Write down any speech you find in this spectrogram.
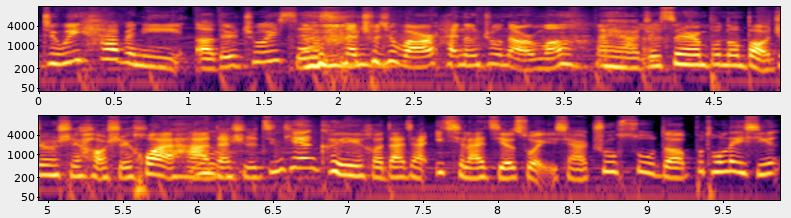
do we have any other choices? 那出去玩还能住哪儿吗？哎呀，这虽然不能保证谁好谁坏哈，但是今天可以和大家一起来解锁一下住宿的不同类型，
